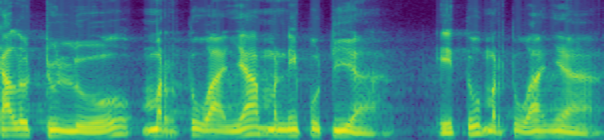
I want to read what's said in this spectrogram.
kalau dulu mertuanya menipu dia, itu mertuanya.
